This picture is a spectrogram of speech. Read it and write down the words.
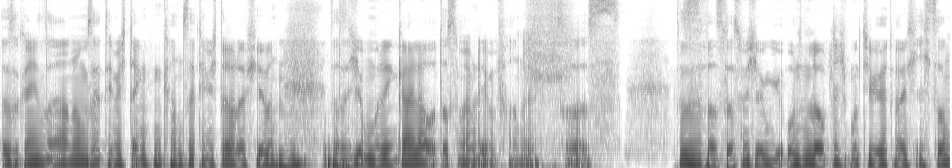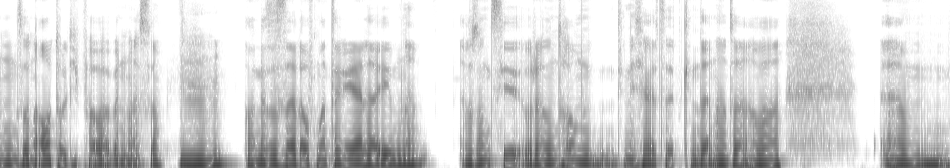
also keine Ahnung, seitdem ich denken kann, seitdem ich drei oder vier bin, mhm. dass ich unbedingt geile Autos in meinem Leben fahren will. So, das, das ist was, was mich irgendwie unglaublich motiviert, weil ich echt so ein, so ein Autoliebhaber bin, weißt du? Mhm. Und das ist halt auf materieller Ebene, aber so ein Ziel oder so ein Traum, den ich halt seit Kindern hatte, aber ähm,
